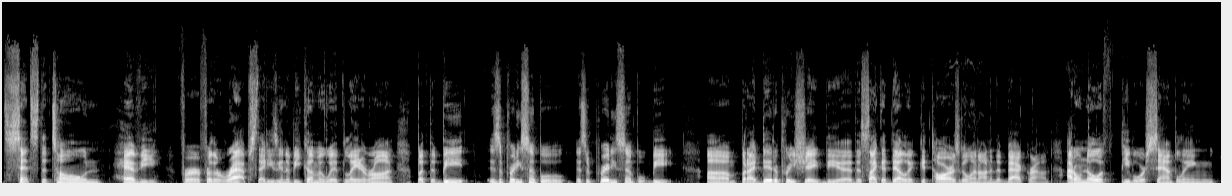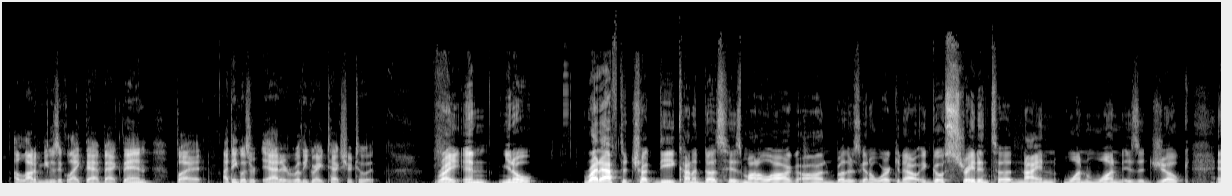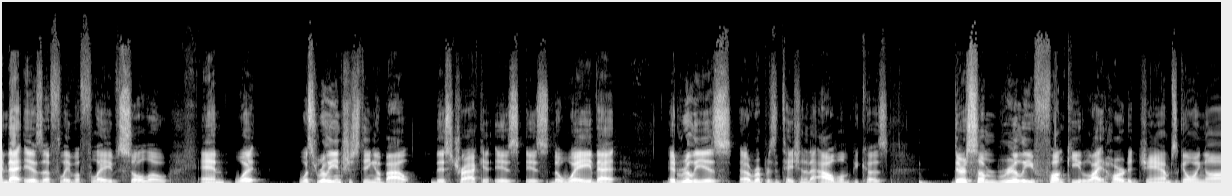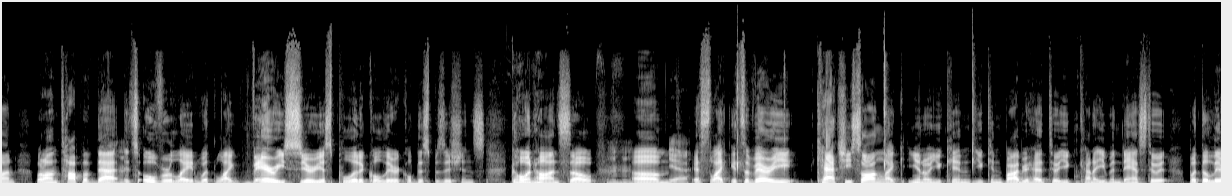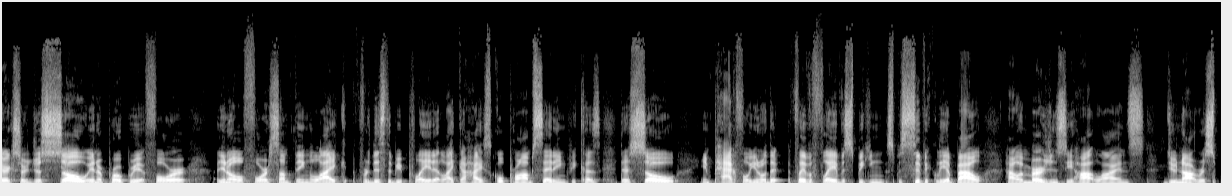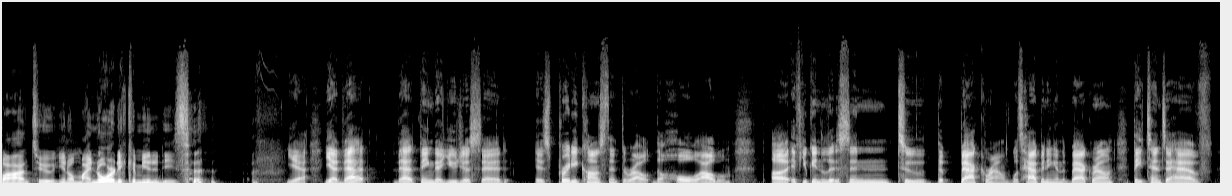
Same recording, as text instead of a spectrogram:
sets the tone heavy for for the raps that he's to be coming with later on, but the beat is a pretty simple it's a pretty simple beat. Um, but I did appreciate the uh, the psychedelic guitars going on in the background. I don't know if people were sampling a lot of music like that back then, but I think it was it added a really great texture to it. Right. And, you know, right after Chuck D kind of does his monologue on Brothers Gonna Work It Out, it goes straight into 911 is a joke. And that is a Flava Flav solo. And what what's really interesting about this track is is the way that it really is a representation of the album because there's some really funky, lighthearted jams going on, but on top of that, mm-hmm. it's overlaid with like very serious political, lyrical dispositions going on. So, mm-hmm. um, yeah, it's like it's a very catchy song. Like you know, you can you can bob your head to it, you can kind of even dance to it, but the lyrics are just so inappropriate for you know, for something like for this to be played at like a high school prom setting because they're so impactful. You know, the Flava Flav is speaking specifically about how emergency hotlines do not respond to you know minority communities. yeah, yeah that that thing that you just said is pretty constant throughout the whole album. Uh, if you can listen to the background, what's happening in the background, they tend to have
